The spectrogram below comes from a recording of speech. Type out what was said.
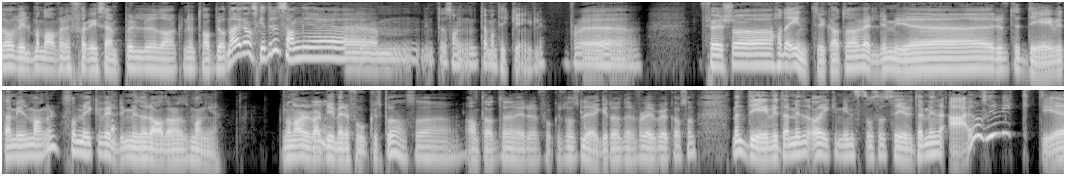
Da vil man da f.eks. da kunne ta bjørn. Det er ganske interessant, eh, interessant tematikk, egentlig. For det, før så hadde jeg inntrykk av at det var veldig mye rundt D-vitaminmangel som gikk veldig mye under radaren hos mange. Men har det vært mye mer fokus på, så antar jeg at det er mer fokus hos leger og det for sånn. Men D-vitaminer, og ikke minst også C-vitaminer, er ganske viktige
